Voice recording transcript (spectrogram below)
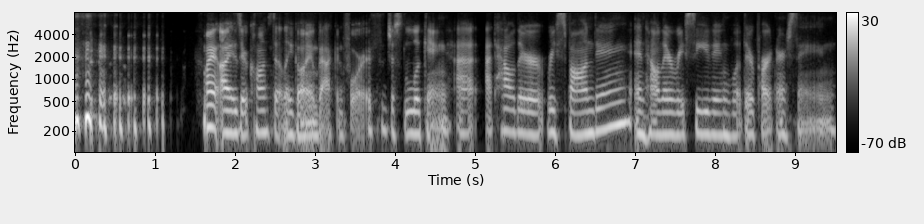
my eyes are constantly going back and forth just looking at at how they're responding and how they're receiving what their partner's saying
